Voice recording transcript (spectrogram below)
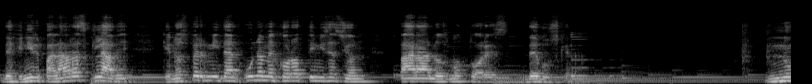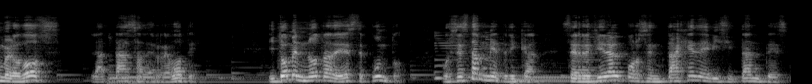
Definir palabras clave que nos permitan una mejor optimización para los motores de búsqueda. Número 2. La tasa de rebote. Y tomen nota de este punto, pues esta métrica se refiere al porcentaje de visitantes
